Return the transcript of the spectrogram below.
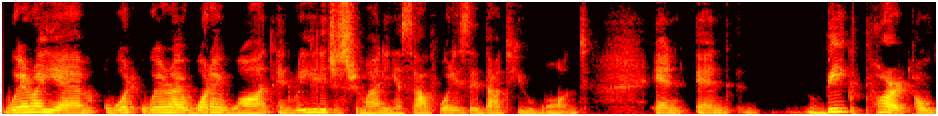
where i am what where i what i want and really just reminding yourself what is it that you want. And and big part of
